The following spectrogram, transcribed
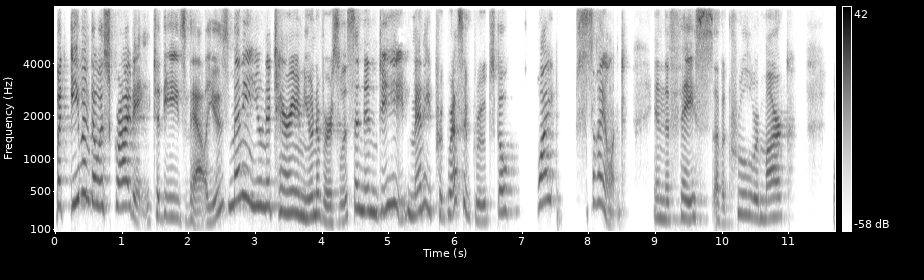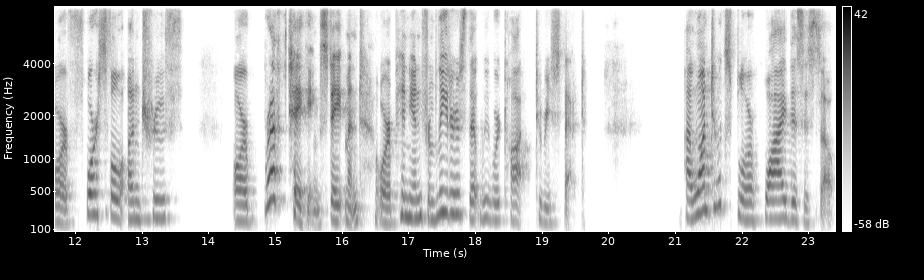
But even though ascribing to these values, many Unitarian Universalists and indeed many progressive groups go quite silent in the face of a cruel remark or forceful untruth or breathtaking statement or opinion from leaders that we were taught to respect. I want to explore why this is so.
